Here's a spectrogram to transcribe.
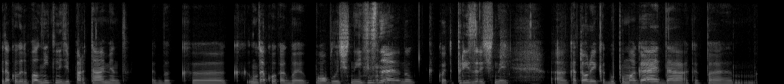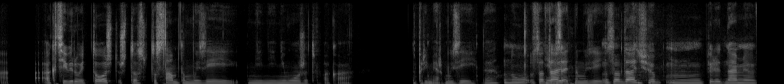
такой дополнительный департамент, как бы к, к, ну такой как бы облачный, не знаю, ну какой-то призрачный, а, который как бы помогает, да, как бы активировать то, что, что сам там музей не, не, не может пока например, музей, да? Ну, зада... не обязательно музей. Задача перед нами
